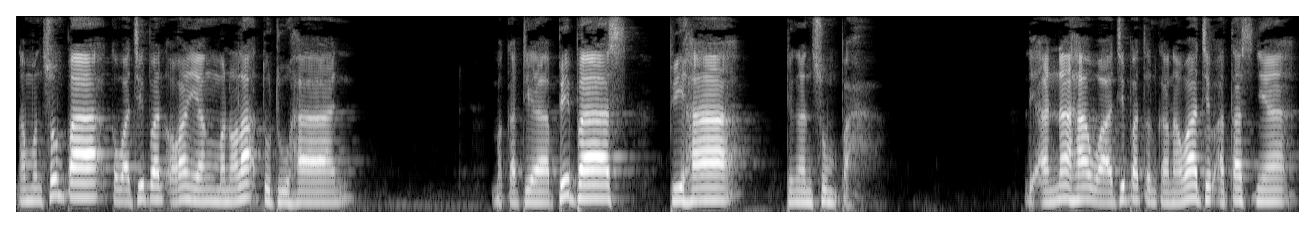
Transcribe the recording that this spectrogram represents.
Namun sumpah kewajiban orang yang menolak tuduhan maka dia bebas biha dengan sumpah li'annaha wajibatun karena wajib atasnya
